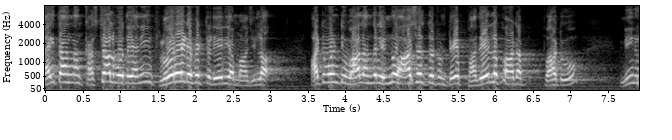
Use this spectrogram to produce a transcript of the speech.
రైతాంగం కష్టాలు పోతాయని ఫ్లోరైడ్ ఎఫెక్టెడ్ ఏరియా మా జిల్లా. అటువంటి వాళ్ళందరూ ఎన్నో ఆశలతో ఉంటే పదేళ్ళ పాట పాటు నేను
